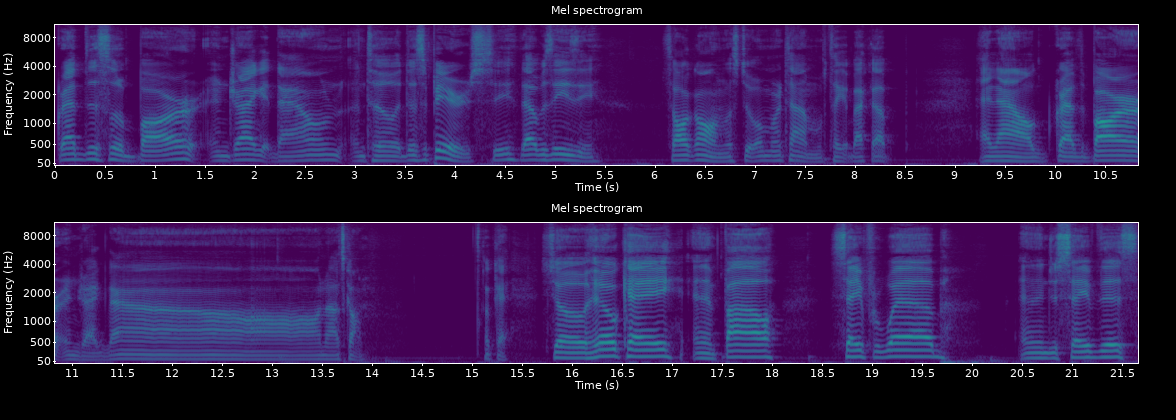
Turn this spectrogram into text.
grab this little bar and drag it down until it disappears. See, that was easy. It's all gone. Let's do it one more time. We'll take it back up. And now grab the bar and drag down. Now it's gone. Okay, so hit OK and then file, save for web, and then just save this,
